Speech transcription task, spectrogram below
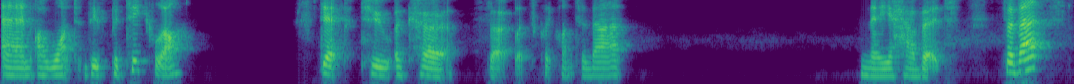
and I want this particular step to occur. So let's click onto that. And there you have it. So that's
